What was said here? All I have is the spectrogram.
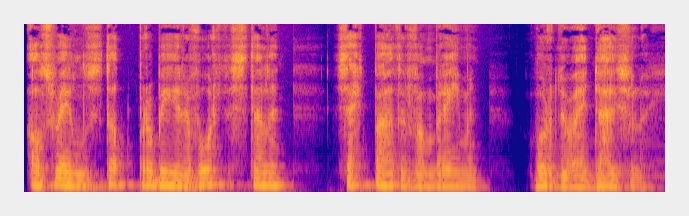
Als wij ons dat proberen voor te stellen, zegt Pater van Bremen, worden wij duizelig.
